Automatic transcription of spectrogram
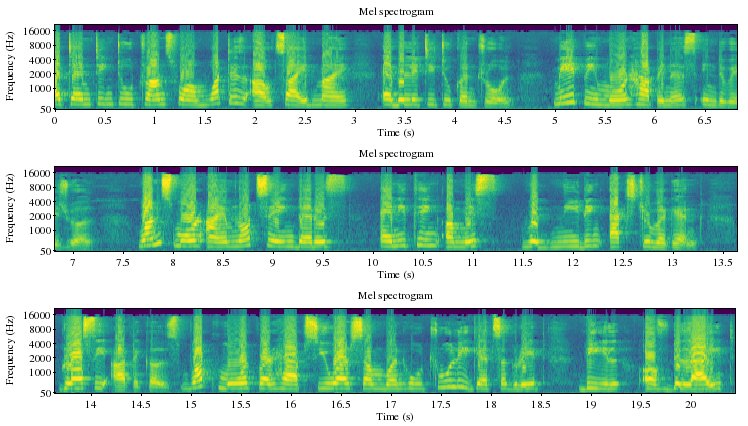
attempting to transform what is outside my ability to control made me more happiness individual. Once more i am not saying there is anything amiss with needing extravagant glossy articles. What more perhaps you are someone who truly gets a great deal of delight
